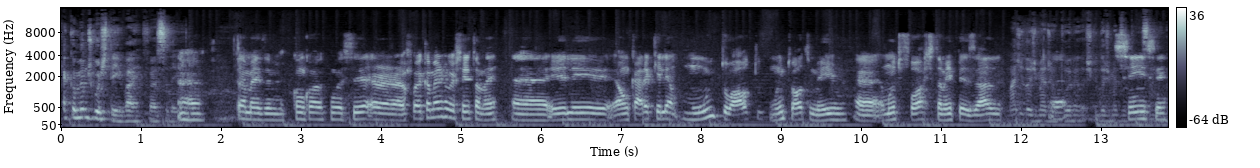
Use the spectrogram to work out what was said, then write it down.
É que eu menos gostei, vai, foi essa daí. Aham. Também, também, concordo com você. É, foi a que eu menos gostei também. É, ele é um cara que ele é muito alto, muito alto mesmo. É, muito forte também, pesado. Mais de 2 metros de altura, acho que 2 metros. Sim, de sim.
